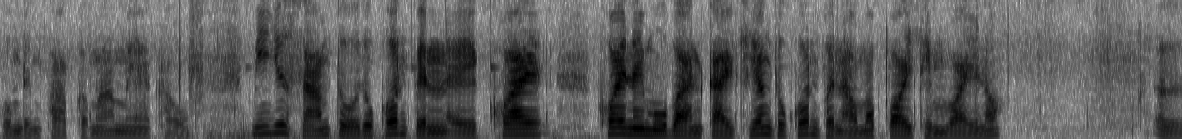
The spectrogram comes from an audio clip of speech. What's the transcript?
ผมดึงภาพเข้ามาแม่เขา มีอยู่สามตัวทุกคนเป็นไอ้ควาย ควายในหมู่บ้านไก่เคียงทุกคนเพิ่นเอามาปล่อยถิ่มไว้เนาะเออ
